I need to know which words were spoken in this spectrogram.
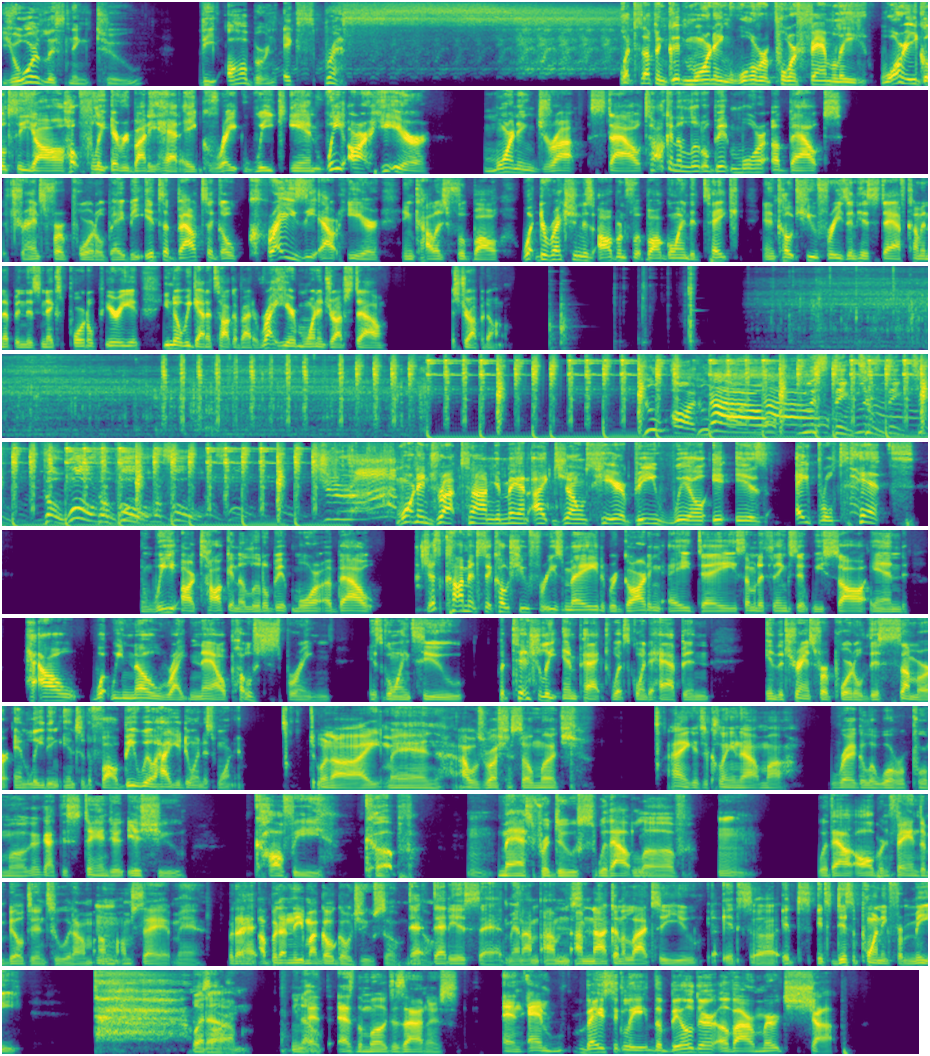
You're listening to the Auburn Express. What's up and good morning, War Rapport family. War Eagle to y'all. Hopefully, everybody had a great weekend. We are here, morning drop style, talking a little bit more about the transfer portal, baby. It's about to go crazy out here in college football. What direction is Auburn football going to take? And Coach Hugh Freeze and his staff coming up in this next portal period. You know, we got to talk about it right here, morning drop style. Let's drop it on them. You are now, listening, to, the War Rapport. Morning drop time. Your man Ike Jones here. B Wil. It is April 10th. We are talking a little bit more about just comments that Coach Hugh Freeze made regarding A Day, some of the things that we saw, and how what we know right now, post spring, is going to potentially impact what's going to happen in the transfer portal this summer and leading into the fall. B Wil, how you doing this morning? Doing all right, man. I was rushing so much. I ain't get to clean out my regular War Rapport mug. I got this standard issue coffee cup, Mm. mass produced without love, Mm. without Auburn fandom built into it. I'm I'm, Mm. I'm sad, man. But I, That- I but I need my go go juice. So That know. that is sad, man. I'm I'm I'm not gonna lie to you. It's uh it's it's disappointing for me, but um you know as, as the mug designers and and basically the builder of our merch shop.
